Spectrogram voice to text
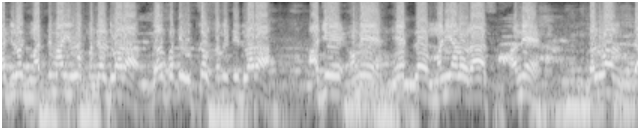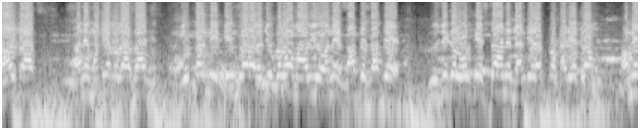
આજ રોજ માત્રીમાં યુવક મંડળ દ્વારા ગણપતિ ઉત્સવ સમિતિ દ્વારા આજે અમે એક મણિયારો રાસ અને તલવાર ઢાલ રાસ અને મણિયારો રાસ આજ જૂતરની ટીમ દ્વારા રજૂ કરવામાં આવ્યો અને સાથે સાથે મ્યુઝિકલ ઓર્કેસ્ટ્રા અને દાંડી રાસનો કાર્યક્રમ અમે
